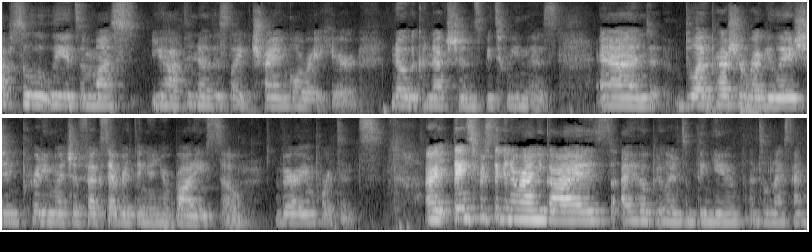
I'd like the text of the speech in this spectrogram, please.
absolutely it's a must. You have to know this like triangle right here. Know the connections between this. And blood pressure regulation pretty much affects everything in your body, so very important. All right, thanks for sticking around, you guys. I hope you learned something new. Until next time.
